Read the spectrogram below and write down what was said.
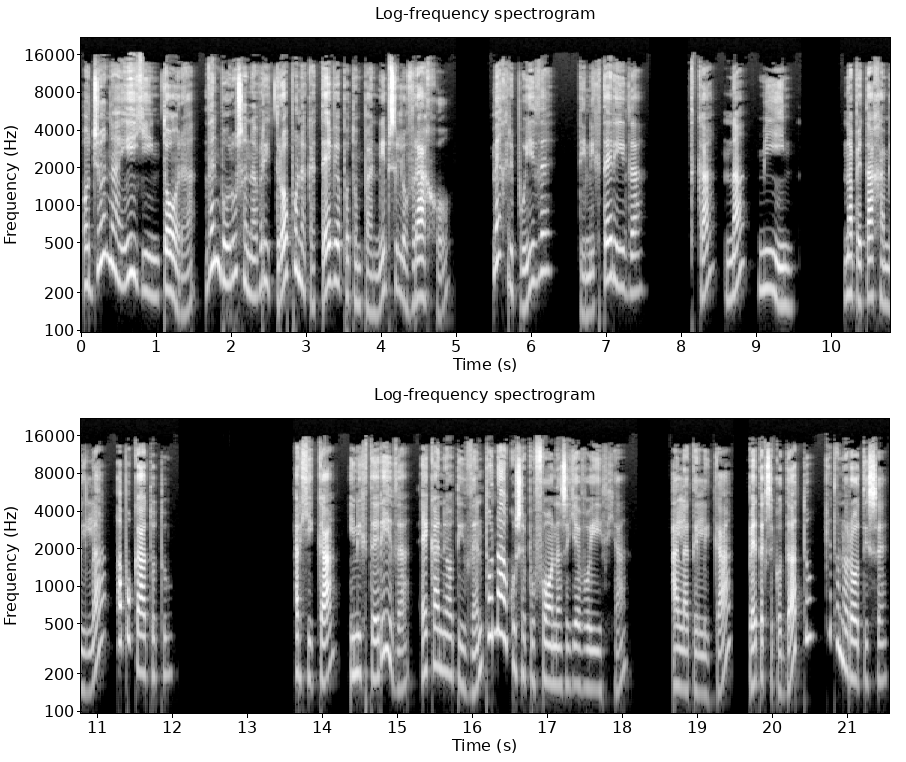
Ο Τζόνα Ήγιν τώρα δεν μπορούσε να βρει τρόπο να κατέβει από τον πανύψηλο βράχο μέχρι που είδε τη νυχτερίδα, τκα να μοιήν, να πετά χαμηλά από κάτω του. Αρχικά η νυχτερίδα έκανε ότι δεν τον άκουσε που φώναζε για βοήθεια, αλλά τελικά πέταξε κοντά του και τον ρώτησε.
